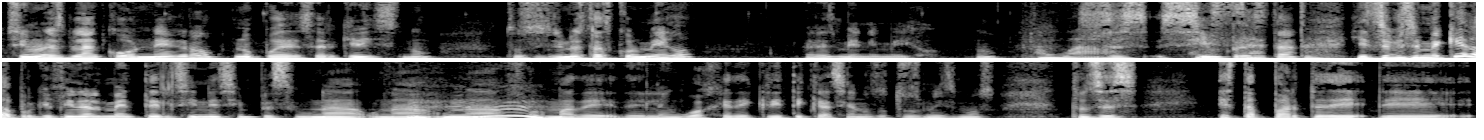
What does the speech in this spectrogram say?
si no eres blanco o negro, no puedes ser gris, ¿no? Entonces, si no estás conmigo, eres mi enemigo, ¿no? Oh, wow. Entonces, siempre Exacto. está. Y eso se me queda, porque finalmente el cine siempre es una, una, una forma de, de lenguaje de crítica hacia nosotros mismos. Entonces, esta parte de, de,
